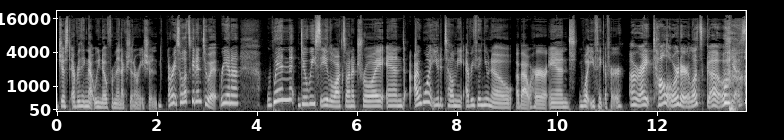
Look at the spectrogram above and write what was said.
just everything that we know from the next generation. All right, so let's get into it. Rhianna, when do we see Lwaxana Troi? And I want you to tell me everything you know about her and what you think of her. All right, tall order. Let's go. Yes.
